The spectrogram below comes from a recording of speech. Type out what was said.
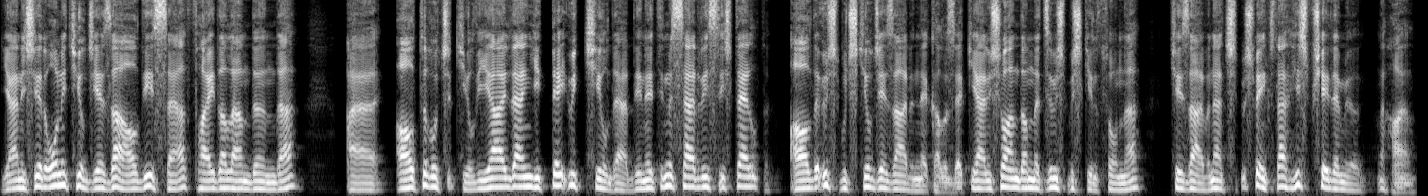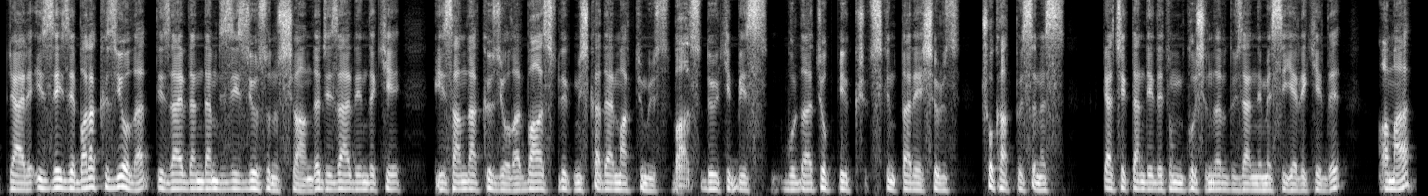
Yani şimdi 12 yıl ceza aldıysa faydalandığında e, altı buçuk yıl yerden gitti 3 yıl der. Denetimi servis işte aldı üç buçuk yıl cezaevinde kalacak. Yani şu anda anlatılmış bir yıl sonra cezaevinden çıkmış ve hiçbir şey demiyor. Ha, yani izleyici bana kızıyorlar. Cezaevinden bizi izliyorsunuz şu anda. Cezaevindeki insanlar kızıyorlar. Bazı dökmüş kader mahkumuyuz. Bazı diyor ki biz burada çok büyük sıkıntılar yaşıyoruz. Çok haklısınız. Gerçekten devletin koşulları düzenlemesi gerekirdi. Ama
